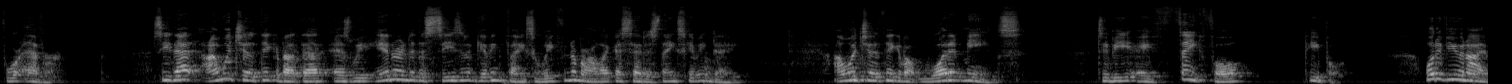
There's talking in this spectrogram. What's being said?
forever. See that I want you to think about that as we enter into the season of giving thanks. A week from tomorrow, like I said, is Thanksgiving Day. I want you to think about what it means to be a thankful people. What if you and I,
